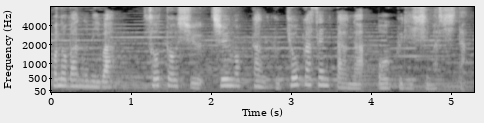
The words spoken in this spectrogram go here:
この番組は曹洞宗中国管区教化センターがお送りしました。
